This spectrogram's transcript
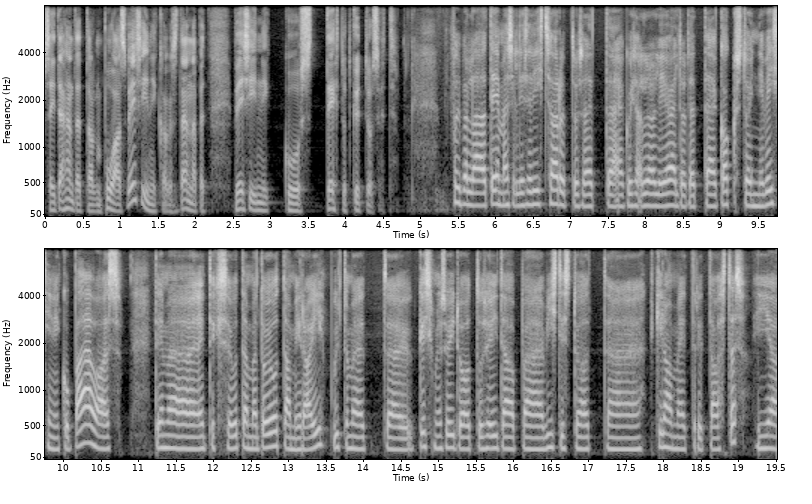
see ei tähenda, et ta on puhas vesinik, aga see tähendab, et vesinikust tehtud kütused. võib-olla teeme sellise lihtsa arvutuse, et kui seal oli öeldud, et kaks tonni vesinikku päevas. teeme näiteks, võtame Toyota Mirai, ütleme, et keskmine sõiduauto sõidab viisteist tuhat äh, kilomeetrit aastas. ja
